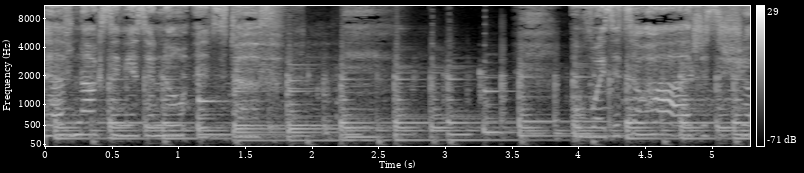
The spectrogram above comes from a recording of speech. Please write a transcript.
Have knocks, and yes, I know it's tough. Mm. Is it so hard just to show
